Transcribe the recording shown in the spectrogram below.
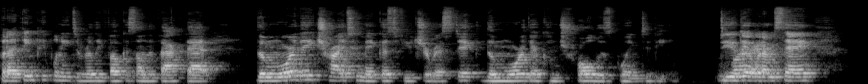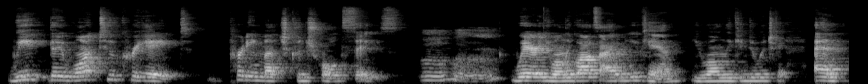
But I think people need to really focus on the fact that the more they try to make us futuristic, the more their control is going to be. Do you get what I'm saying? We they want to create pretty much controlled cities Mm-hmm. where you only go outside when you can. You only can do what you can. And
